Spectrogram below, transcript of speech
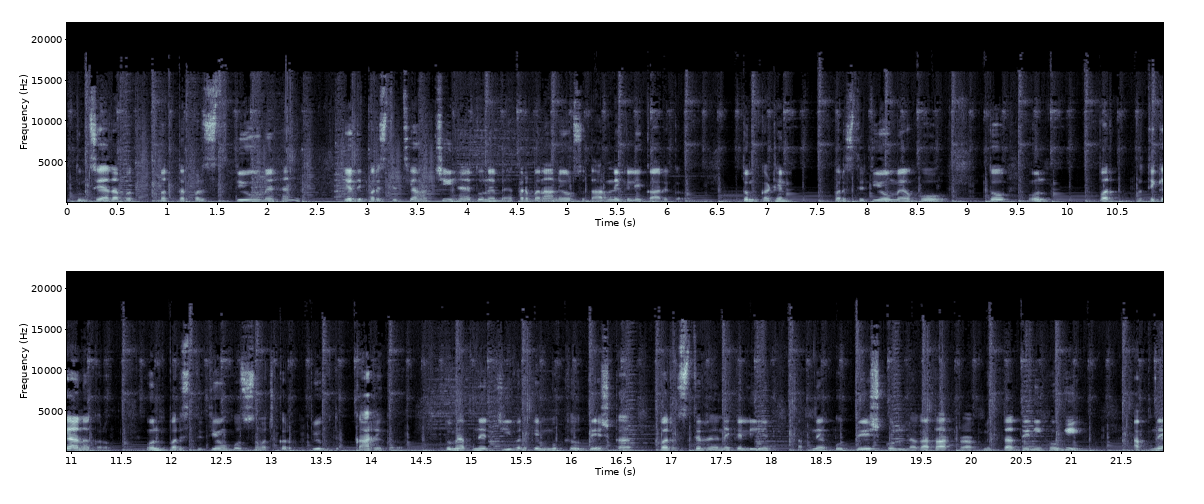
तुमसे ज़्यादा बदतर परिस्थितियों में हैं। यदि परिस्थितियाँ अच्छी हैं तो उन्हें बेहतर बनाने और सुधारने के लिए कार्य करो। तुम कठिन परिस्थितियों में हो तो उन पर प्रतिक्रिया न करो। उन परिस्थितियों को समझकर उपयुक्त कार्य करो। तुम्हें अपने जीवन के मुख्य उद्देश्य का, पर स्थिर रहने के लिए अपने उद्देश्य को लगातार प्राथमिकता देनी होगी। अपने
